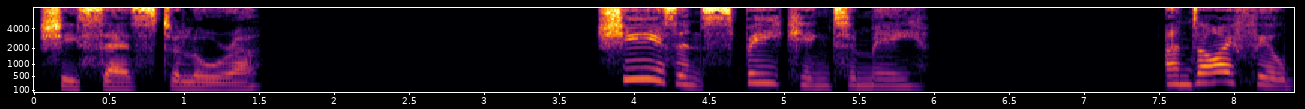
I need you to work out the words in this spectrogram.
she says to Laura. She isn't speaking to me. And I feel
